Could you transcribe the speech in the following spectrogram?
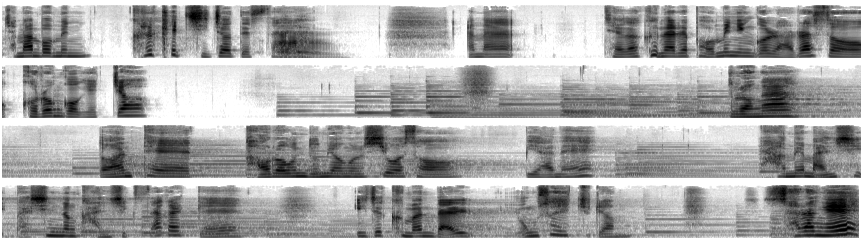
저만 보면 그렇게 지저댔어요. 아마 제가 그날의 범인인 걸 알아서 그런 거겠죠? 누렁아, 너한테 더러운 누명을 씌워서 미안해. 다음에 만시, 맛있는 간식 싸갈게. 이제 그만 날 용서해 주렴. 사랑해.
